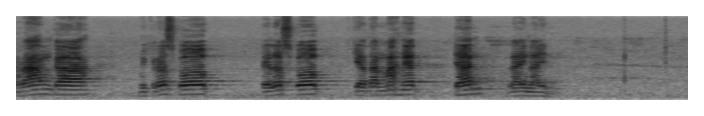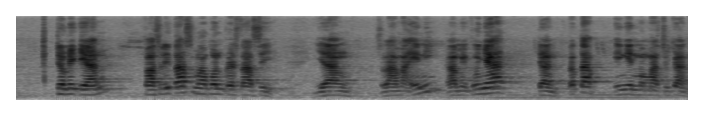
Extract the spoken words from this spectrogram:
kerangka, mikroskop, teleskop, kegiatan magnet, dan lain-lain. Demikian fasilitas maupun prestasi yang selama ini kami punya dan tetap ingin memajukan,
